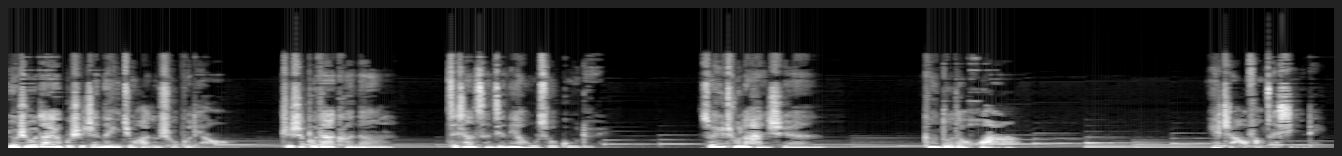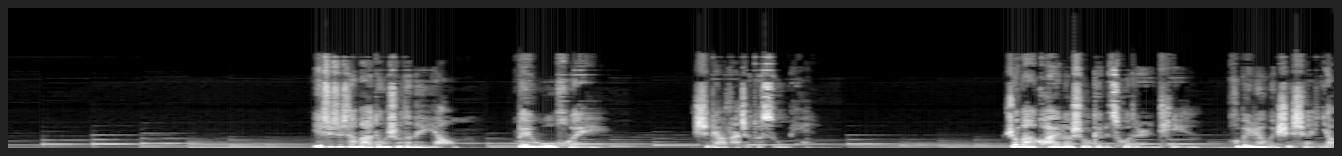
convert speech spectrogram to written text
有时候倒也不是真的一句话都说不了，只是不大可能再像曾经那样无所顾虑，所以除了寒暄，更多的话也只好放在心里。也许就像马东说的那样，被误会是表达者的宿命。若把快乐说给了错的人听，会被认为是炫耀；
